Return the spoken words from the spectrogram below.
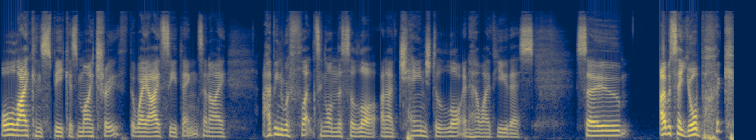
all I can speak is my truth, the way I see things, and I. I've been reflecting on this a lot, and I've changed a lot in how I view this. So I would say your book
